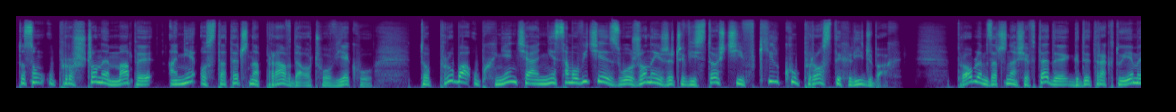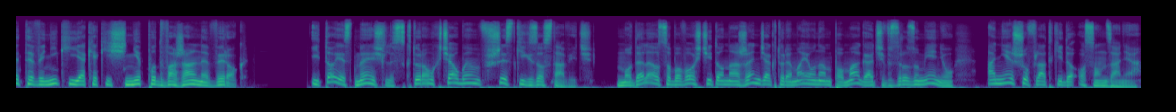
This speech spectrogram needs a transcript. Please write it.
To są uproszczone mapy, a nie ostateczna prawda o człowieku. To próba upchnięcia niesamowicie złożonej rzeczywistości w kilku prostych liczbach. Problem zaczyna się wtedy, gdy traktujemy te wyniki jak jakiś niepodważalny wyrok. I to jest myśl, z którą chciałbym wszystkich zostawić. Modele osobowości to narzędzia, które mają nam pomagać w zrozumieniu, a nie szufladki do osądzania.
